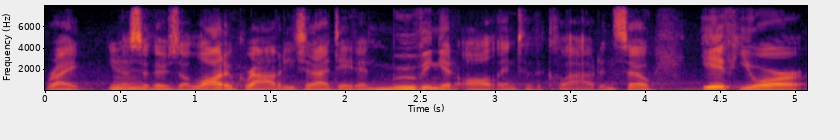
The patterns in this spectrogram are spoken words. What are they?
right? You know, so there's a lot of gravity to that data and moving it all into the cloud. And so if your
